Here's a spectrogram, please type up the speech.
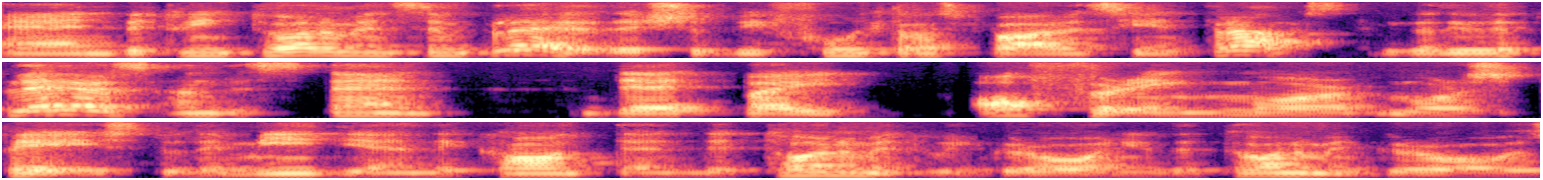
and between tournaments and players, there should be full transparency and trust. Because if the players understand that by offering more, more space to the media and the content, the tournament will grow. And if the tournament grows,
